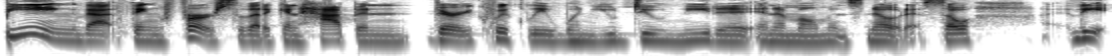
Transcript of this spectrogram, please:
being that thing first so that it can happen very quickly when you do need it in a moment's notice. So the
